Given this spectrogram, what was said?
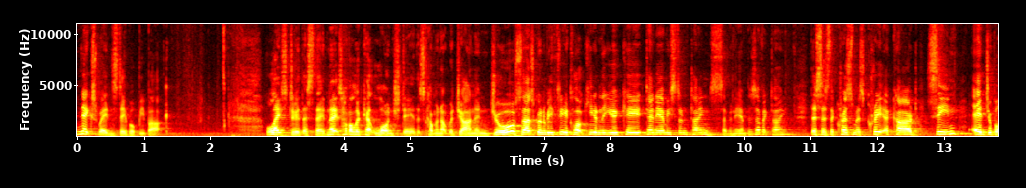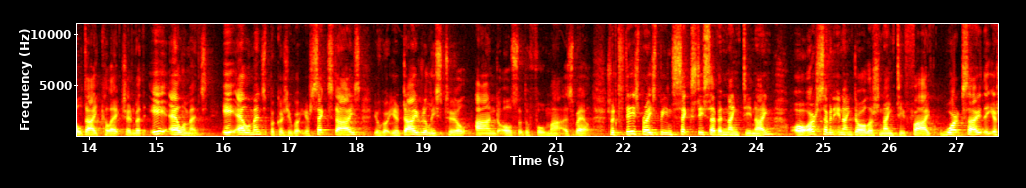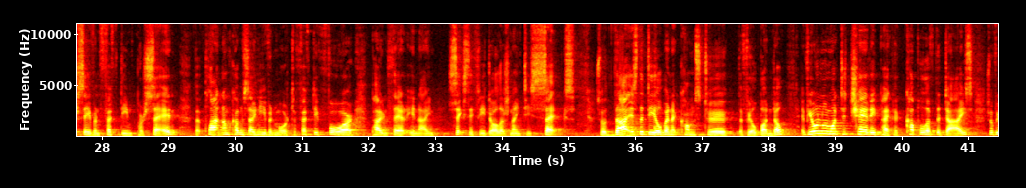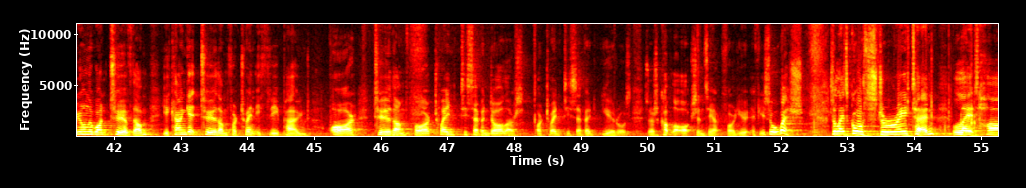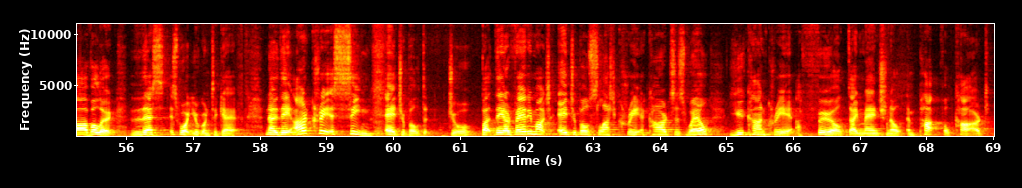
Next Wednesday we'll be back. Let's do this then. Let's have a look at launch day that's coming up with Jan and Joe. So that's going to be 3 o'clock here in the UK, 10 a.m. Eastern Time, 7 a.m. Pacific Time. This is the Christmas Create Card Scene Edgeable Die Collection with eight elements eight elements because you've got your six dies, you've got your die release tool, and also the foam mat as well. So today's price being $67.99 or $79.95 works out that you're saving 15%, but platinum comes down even more to £54.39, $63.96. So that is the deal when it comes to the full bundle. If you only want to cherry pick a couple of the dies, so if you only want two of them, you can get two of them for £23 or two of them for $27 or 27 euros. So there's a couple of options here for you if you so wish. So let's go straight in. Let's have a look. This is what you're going to get. Now they are create a scene edgeable Joe, but they are very much edgeable slash creator cards as well. You can create a full dimensional impactful card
